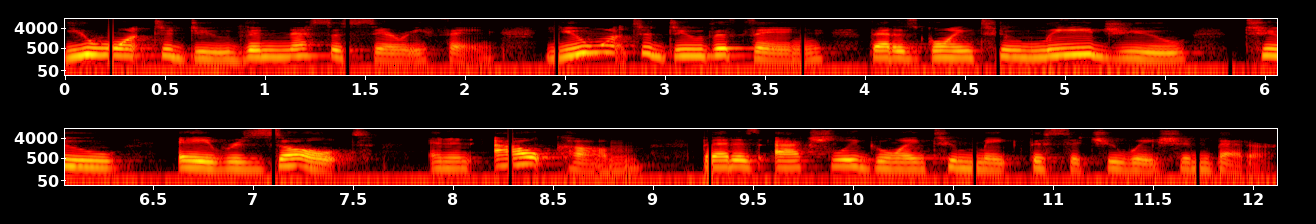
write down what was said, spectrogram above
You want to do the necessary thing. You want to do the thing that is going to lead you to a result and an outcome that is actually going to make the situation better.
